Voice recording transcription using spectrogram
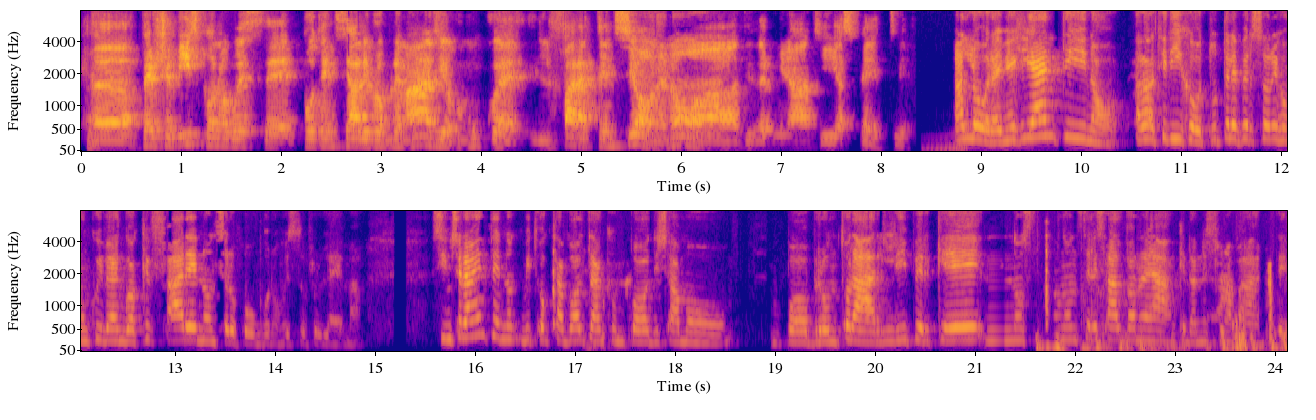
eh, percepiscono queste potenziali problematiche o comunque il fare attenzione no, a determinati aspetti? Allora, i miei clienti no. Allora ti dico, tutte le persone con cui vengo a che fare non se lo pongono questo problema. Sinceramente non, mi tocca a volte anche un po', diciamo, un po' brontolarli perché non, non, se le salvano neanche da nessuna parte.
